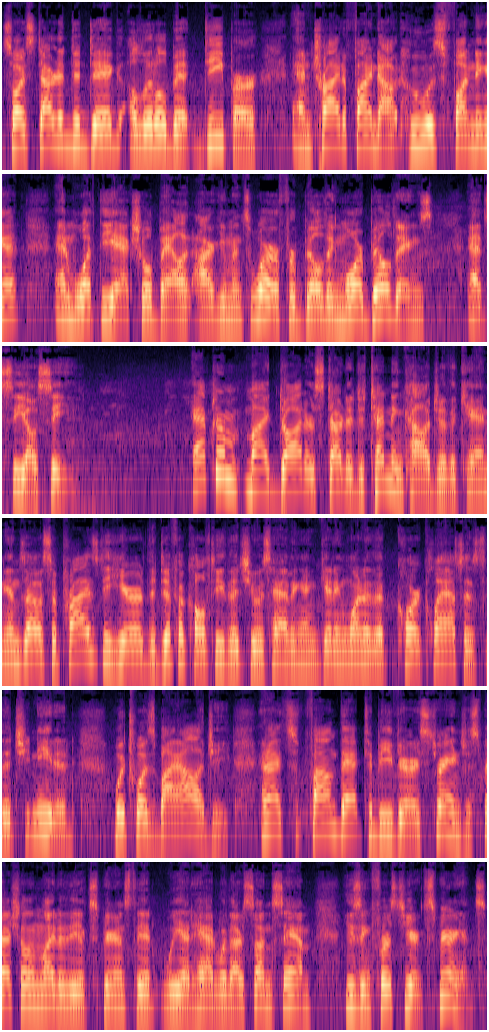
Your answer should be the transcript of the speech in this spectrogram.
So I started to dig a little bit deeper and try to find out who was funding it and what the actual ballot arguments were for building more buildings at COC. After my daughter started attending College of the Canyons, I was surprised to hear the difficulty that she was having in getting one of the core classes that she needed, which was biology. And I found that to be very strange, especially in light of the experience that we had had with our son Sam using first year experience.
